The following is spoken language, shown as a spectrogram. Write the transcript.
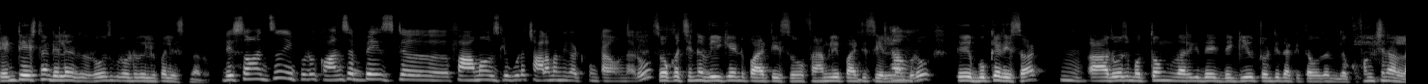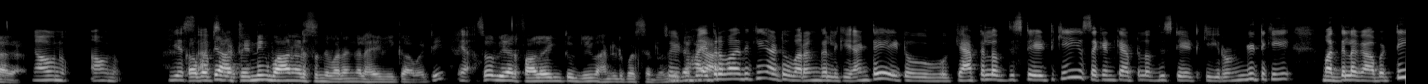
tent వేసినా డైలీ రోజుకు రెండు వేల రూపాయలు ఇస్తున్నారు. రిసార్ట్స్ ఇప్పుడు కాన్సెప్ట్ బేస్డ్ ఫామ్ హౌస్లు కూడా చాలా మంది కట్టుకుంటా ఉన్నారు. సో ఒక చిన్న వీకెండ్ పార్టీస్ ఫ్యామిలీ పార్టీస్ వెళ్ళినప్పుడు దే బుక్ ఏ రిసార్ట్. ఆ రోజు మొత్తం దానికి they give twenty thirty thousand function hall లాగా. అవును అవును. కాబట్టి ఆ. ట్రెండింగ్ బాగా నడుస్తుంది వరంగల్ హైవే కాబట్టి. So we're following to give hundred percent so ఇటు హైదరాబాద్కి అటు వరంగల్కి అంటే ఇటు క్యాపిటల్ ఆఫ్ ది స్టేట్కి సెకండ్ క్యాపిటల్ ఆఫ్ ది స్టేట్కి రెండిటికి మధ్యలో కాబట్టి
